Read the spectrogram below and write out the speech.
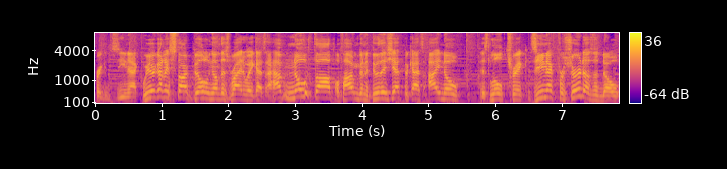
Freaking Znac. We are gonna start building on this right away, guys. I have no thought of how I'm gonna do this yet because I know this little trick. Znac for sure doesn't know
